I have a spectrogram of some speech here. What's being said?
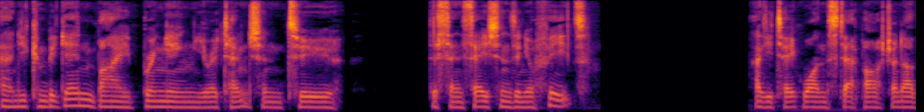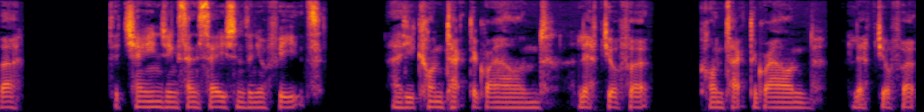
And you can begin by bringing your attention to the sensations in your feet as you take one step after another, to changing sensations in your feet as you contact the ground, lift your foot, contact the ground, lift your foot.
